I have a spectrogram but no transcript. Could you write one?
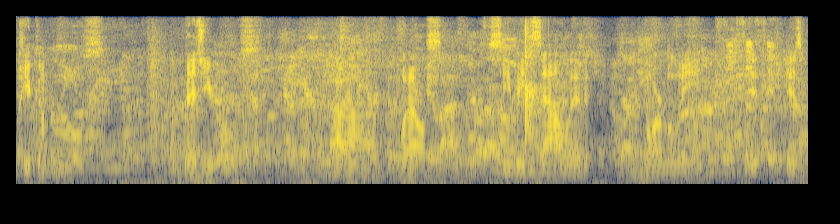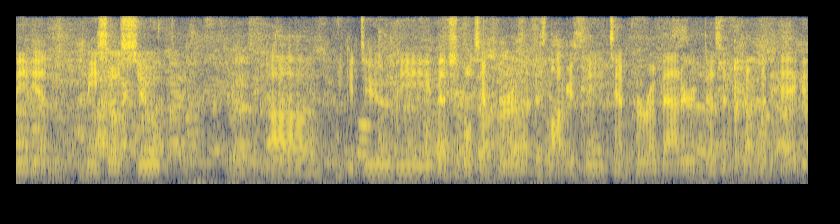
cucumber rolls, veggie rolls. Uh, what else? Seaweed salad normally is vegan. Miso soup. Um, you could do the vegetable tempura as long as the tempura batter doesn't come with egg,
